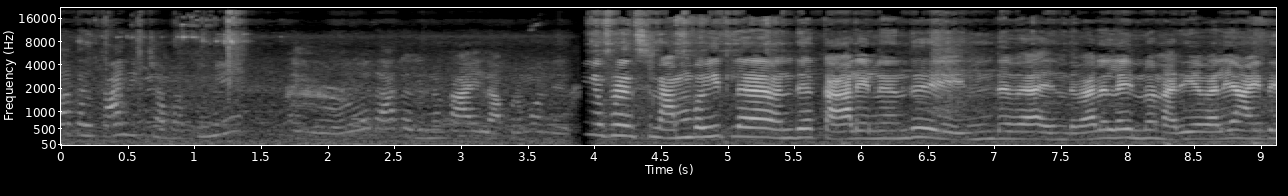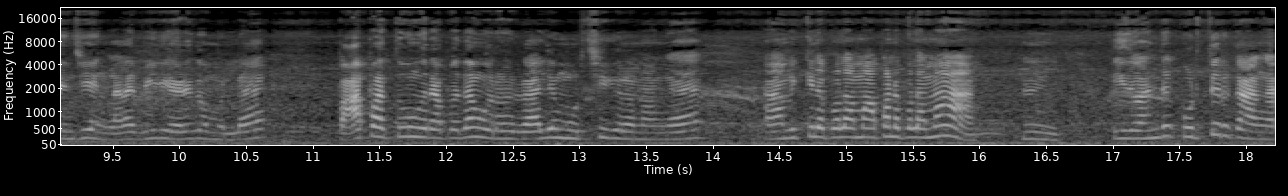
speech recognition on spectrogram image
தாத்தா காஞ்சிச்சாமா துணி? வந்து ஃப்ரெண்ட்ஸ் நம்ம வீட்டில் வந்து காலையிலேருந்து இந்த வே இந்த வேலையில இன்னும் நிறைய வேலையும் ஆகிட்டு இருந்துச்சு எங்களால் வீடியோ எடுக்க முடியல. பாப்பா தூங்குறப்ப தான் ஒரு ஒரு வேலையும் முடிச்சுக்கிறோம் நாங்கள் விற்கில போகலாமா அப்பாண்ட போகலாமா ம். இது வந்து கொடுத்துருக்காங்க.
